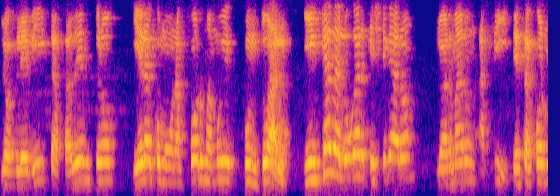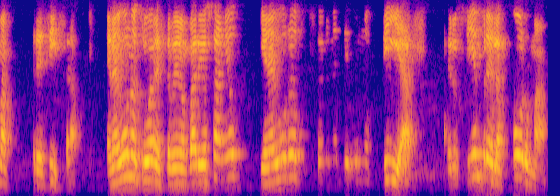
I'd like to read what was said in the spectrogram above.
los levitas adentro, y era como una forma muy puntual. Y en cada lugar que llegaron, lo armaron así, de esa forma precisa. En algunos lugares tuvieron varios años y en algunos solamente unos días, pero siempre la forma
